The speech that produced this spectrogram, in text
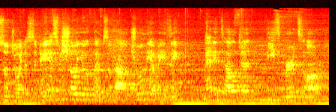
So join us today as we show you a glimpse of how truly amazing and intelligent these birds are.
